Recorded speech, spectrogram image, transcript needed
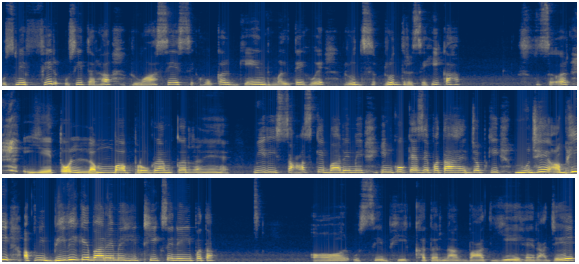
उसने फिर उसी तरह रुआसे से होकर गेंद मलते हुए रुद्र रुद्र से ही कहा, सर, ये तो लंबा प्रोग्राम कर रहे हैं। मेरी सास के बारे में इनको कैसे पता है? जबकि मुझे अभी अपनी बीवी के बारे में ही ठीक से नहीं पता। और उससे भी खतरनाक बात ये है राजे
